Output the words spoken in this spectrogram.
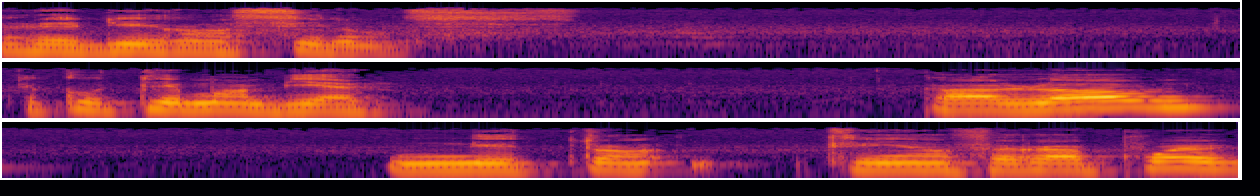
réduits en silence. Écoutez-moi bien, car l'homme n'est triomphera point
